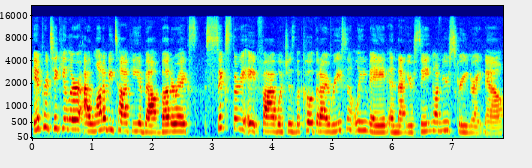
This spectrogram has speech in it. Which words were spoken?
In particular, I want to be talking about Butterick's 6385, which is the coat that I recently made and that you're seeing on your screen right now.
